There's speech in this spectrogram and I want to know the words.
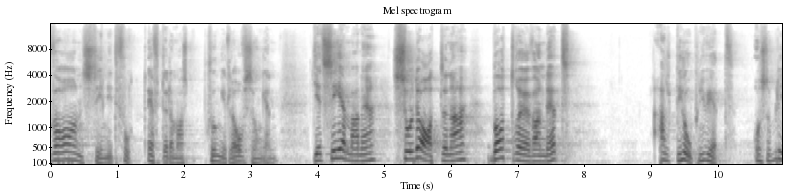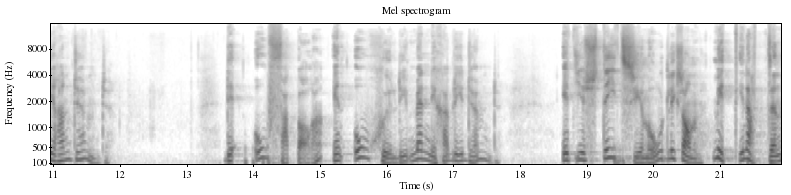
vansinnigt fort efter de har sjungit lovsången. Getsemane, soldaterna, bortrövandet, alltihop ni vet. Och så blir han dömd. Det ofattbara, en oskyldig människa blir dömd. Ett justitiemord liksom, mitt i natten.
